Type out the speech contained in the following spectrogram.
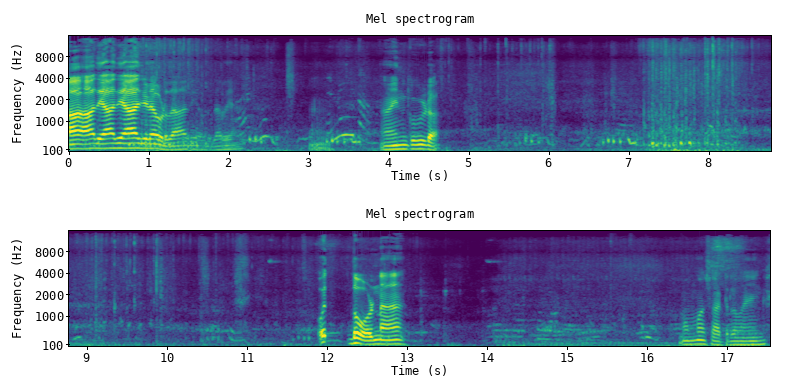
आ दे आ दे आ जड़ा उड़दा आ दे उड़दा भैया ఆయనకు కూడా दौड़ना मम्मा शॉट लगाएंगे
